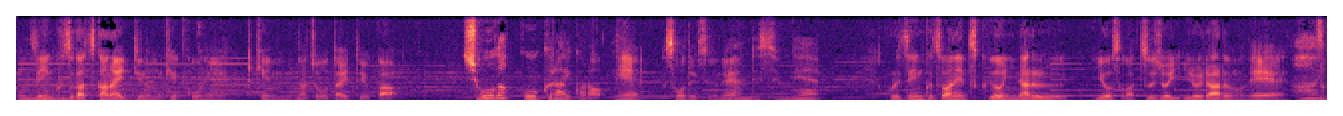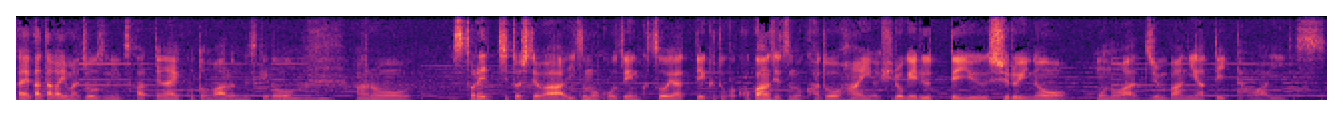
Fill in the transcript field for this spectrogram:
うん、この前屈がつかないっていうのも結構ね危険な状態というか。小学校くらいから。ねそうですよね。なんですよね。これ前屈はねつくようになる要素が通常いろいろあるので、はい、使い方が今上手に使ってないこともあるんですけど、うん、あのストレッチとしてはいつもこう前屈をやっていくとか股関節の可動範囲を広げるっていう種類のものは順番にやっていった方がいいです。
